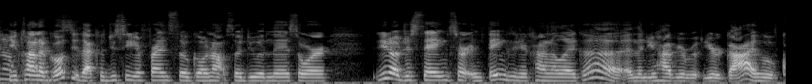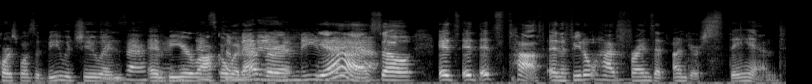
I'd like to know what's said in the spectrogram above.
No, you kind of go through that because you see your friends still going out, still doing this, or you know, just saying certain things, and you're kind of like, uh, and then you have your your guy who, of course, wants to be with you and Exactly. and be your rock or whatever. and yeah. there, yeah. So it's it, it's tough, and if you don't have friends that understand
